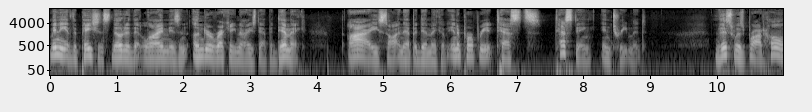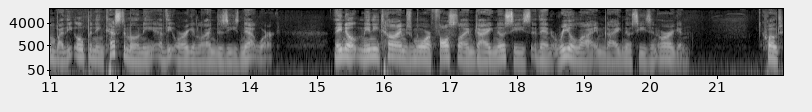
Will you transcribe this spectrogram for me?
Many of the patients noted that Lyme is an under recognized epidemic, I saw an epidemic of inappropriate tests, testing, and treatment. This was brought home by the opening testimony of the Oregon Lyme Disease Network. They note many times more false Lyme diagnoses than real Lyme diagnoses in Oregon. Quote,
